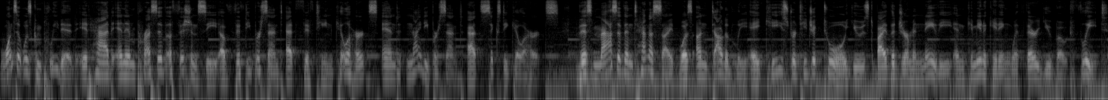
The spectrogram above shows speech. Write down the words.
Once it was completed, it had an impressive efficiency of 50% at 15 kilohertz and 90% at 60 kilohertz. This massive antenna site was undoubtedly a key strategic tool used by the German Navy in communicating with their U U-boat fleet.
